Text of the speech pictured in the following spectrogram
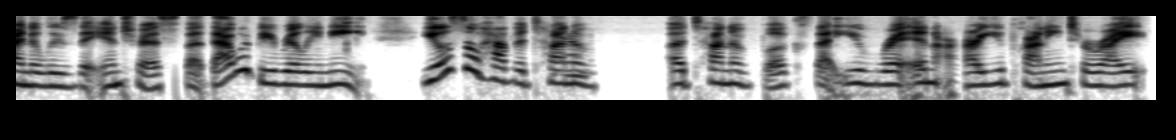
kind of lose the interest. But that would be really neat. You also have a ton yeah. of a ton of books that you've written. Are you planning to write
